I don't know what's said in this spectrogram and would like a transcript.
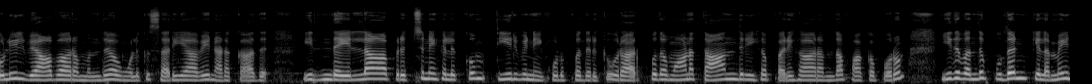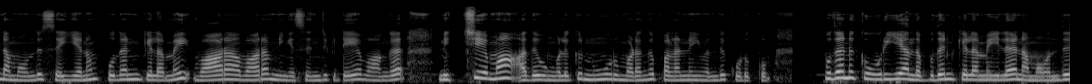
தொழில் வியாபாரம் வந்து அவங்களுக்கு சரியாகவே நடக்காது. இந்த எல்லா பிரச்சனைகளுக்கும் தீர்வினை கொடுப்பதற்கு ஒரு அற்புதமான தாந்திரிக பரிகாரம் தான் பார்க்க போகிறோம் இது வந்து புதன்கிழமை நம்ம வந்து செய்யணும். புதன்கிழமை வார வாரம் நீங்கள் செஞ்சுக்கிட்டே வாங்க. நிச்சயமாக அது உங்களுக்கு நூறு மடங்கு பலனை வந்து கொடுக்கும். புதனுக்கு உரிய அந்த புதன்கிழமையில் நம்ம வந்து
